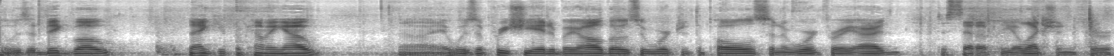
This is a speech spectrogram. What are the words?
It was a big vote. Thank you for coming out. Uh, It was appreciated by all those who worked at the polls and have worked very hard to set up the election for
